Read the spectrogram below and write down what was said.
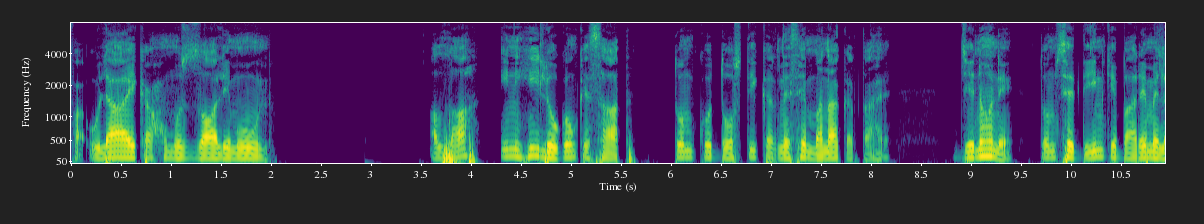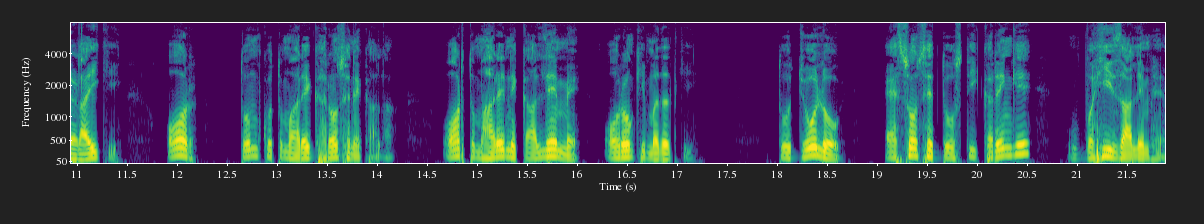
فاولئك هم الظالمون اللہ انہی لوگوں کے ساتھ تم کو دوستی کرنے سے منع کرتا ہے، جنہوں نے تم سے دین کے بارے میں لڑائی کی اور تم کو تمہارے گھروں سے نکالا اور تمہارے نکالنے میں اوروں کی مدد کی۔ تو جو لوگ ایسوں سے دوستی کریں گے، وہی ظالم ہیں۔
